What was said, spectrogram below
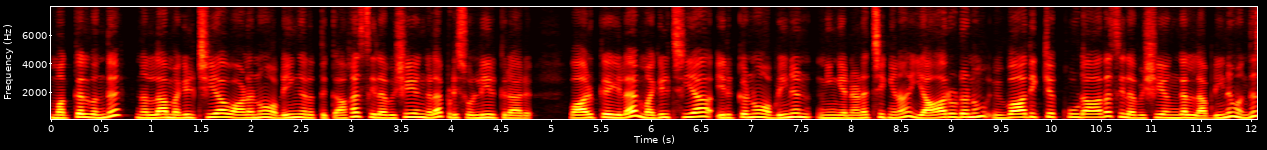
மக்கள் வந்து நல்லா மகிழ்ச்சியாக வாழணும் அப்படிங்கிறதுக்காக சில விஷயங்களை அப்படி சொல்லியிருக்கிறாரு. வாழ்க்கையில் மகிழ்ச்சியாக இருக்கணும் அப்படின்னு நீங்கள் நினச்சிங்கன்னா யாருடனும் விவாதிக்கக்கூடாத சில விஷயங்கள் அப்படின்னு வந்து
